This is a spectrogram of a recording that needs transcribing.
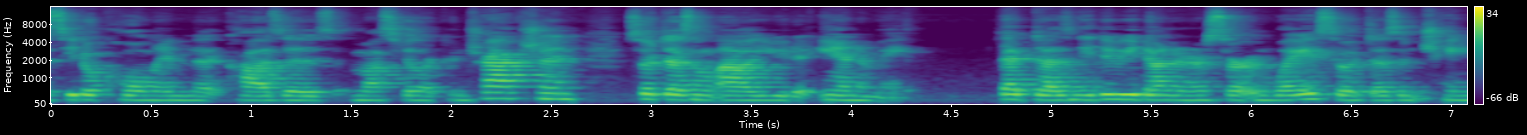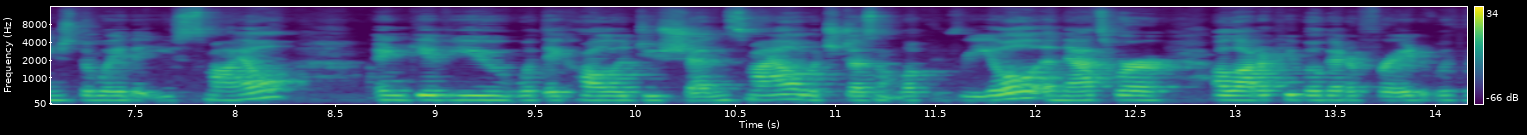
acetylcholine that causes muscular contraction, so it doesn't allow you to animate. That does need to be done in a certain way so it doesn't change the way that you smile and give you what they call a Duchenne smile, which doesn't look real. And that's where a lot of people get afraid with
